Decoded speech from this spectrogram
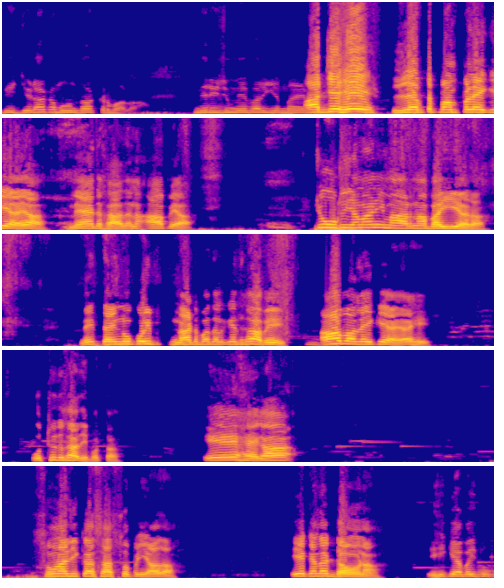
ਵੀ ਜਿਹੜਾ ਕੰਮ ਹੁੰਦਾ ਕਰਵਾ ਲਾ। ਮੇਰੀ ਜ਼ਿੰਮੇਵਾਰੀ ਹੈ ਮੈਂ ਅੱਜ ਇਹ ਲਿਫਟ ਪੰਪ ਲੈ ਕੇ ਆਇਆ। ਮੈਂ ਦਿਖਾ ਦੇਣਾ ਆ ਪਿਆ। ਝੂਠ ਜਮਾ ਨਹੀਂ ਮਾਰਨਾ ਬਾਈ ਯਾਰ। ਨਹੀਂ ਤੈਨੂੰ ਕੋਈ ਨਟ ਬਦਲ ਕੇ ਦਿਖਾਵੇ ਆਹ ਵਾ ਲੈ ਕੇ ਆਇਆ ਇਹ। ਉੱਥੋਂ ਦਿਖਾ ਦੇ ਪੁੱਤ। ਇਹ ਹੈਗਾ ਸੋਨਾਲੀਕਾ 750 ਦਾ। ਇਹ ਕਹਿੰਦਾ ਡਾਊਨ ਆ। ਇਹੀ ਕਿਹਾ ਬਾਈ ਤੂੰ।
